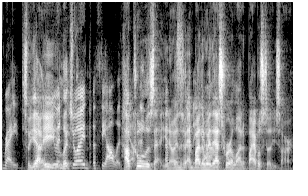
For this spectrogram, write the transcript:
Right. So yeah, hey, you enjoyed the theology. How cool is that? You know, and, study, and by the yeah. way, that's where a lot of Bible studies are.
